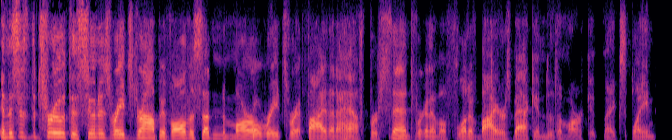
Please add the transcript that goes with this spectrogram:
and this is the truth. As soon as rates drop, if all of a sudden tomorrow rates were at five and a half percent, we're going to have a flood of buyers back into the market. And I explained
